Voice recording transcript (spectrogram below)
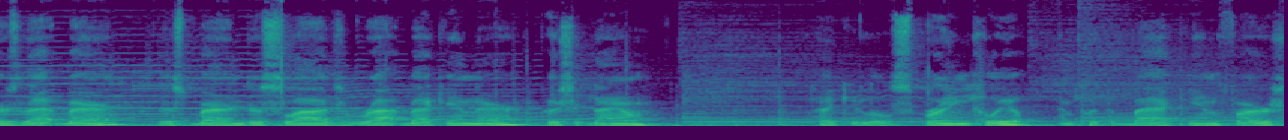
There's that bearing. This bearing just slides right back in there. Push it down. Take your little spring clip and put the back in first.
